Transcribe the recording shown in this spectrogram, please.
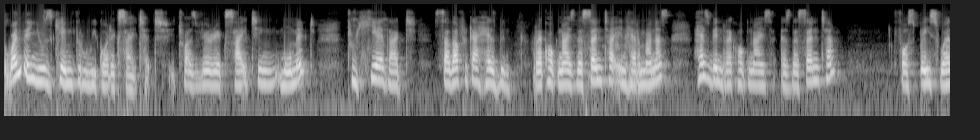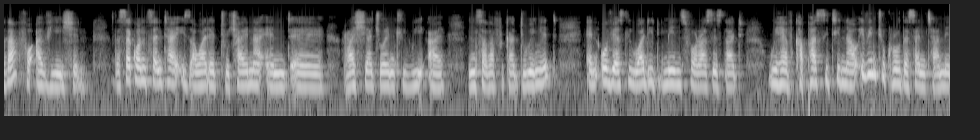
When the news came through, we got excited. It was a very exciting moment to hear that South Africa has been recognized, the center in Hermanus has been recognized as the center for space weather for aviation. The second center is awarded to China and uh, Russia jointly. We are in South Africa doing it. And obviously, what it means for us is that we have capacity now, even to grow the center. I mean,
